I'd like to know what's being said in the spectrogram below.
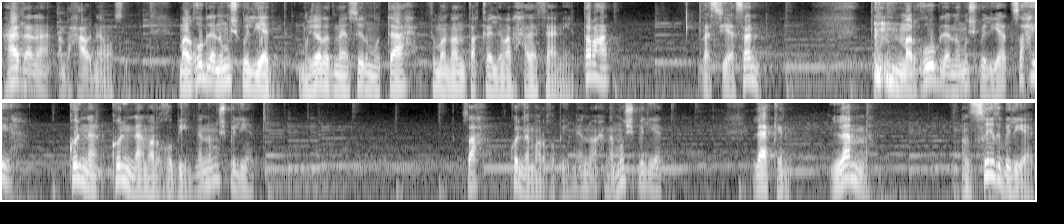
هذا أنا عم بحاول إني أوصله. مرغوب لأنه مش باليد. مجرد ما يصير متاح ثم ننتقل لمرحلة ثانية. طبعا بس يا سن مرغوب لأنه مش باليد صحيح. كلنا كلنا مرغوبين لأنه مش باليد. صح؟ كلنا مرغوبين لأنه إحنا مش باليد. لكن لما نصير باليد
